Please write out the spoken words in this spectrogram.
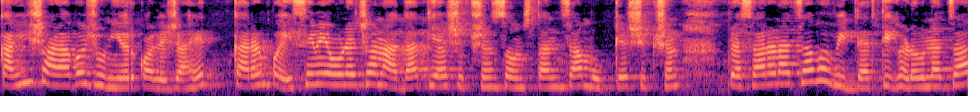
काही शाळा व ज्युनियर कॉलेज आहेत. कारण पैसे मिळवण्याच्या नादात या शिक्षण संस्थांचा मुख्य शिक्षण प्रसारणाचा व विद्यार्थी घडवण्याचा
